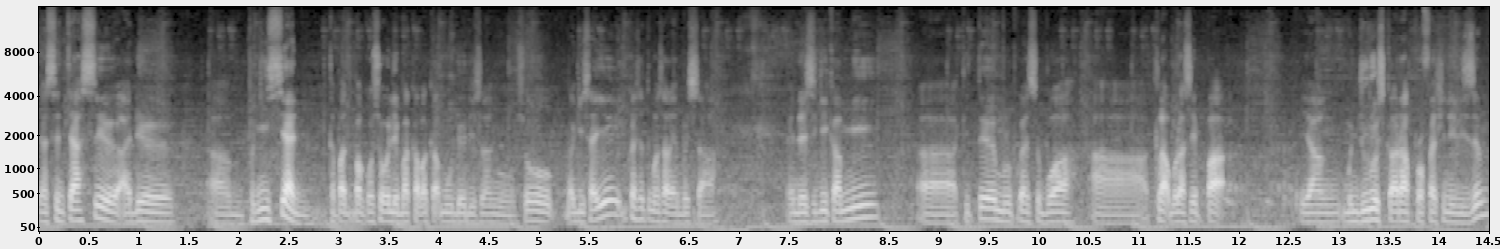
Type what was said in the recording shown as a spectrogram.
yang sentiasa ada um, pengisian tempat-tempat kosong oleh bakat-bakat muda di Selangor. So bagi saya bukan satu masalah yang besar. Dan dari segi kami uh, kita merupakan sebuah uh, kelab bola sepak yang menjurus ke arah profesionalism.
